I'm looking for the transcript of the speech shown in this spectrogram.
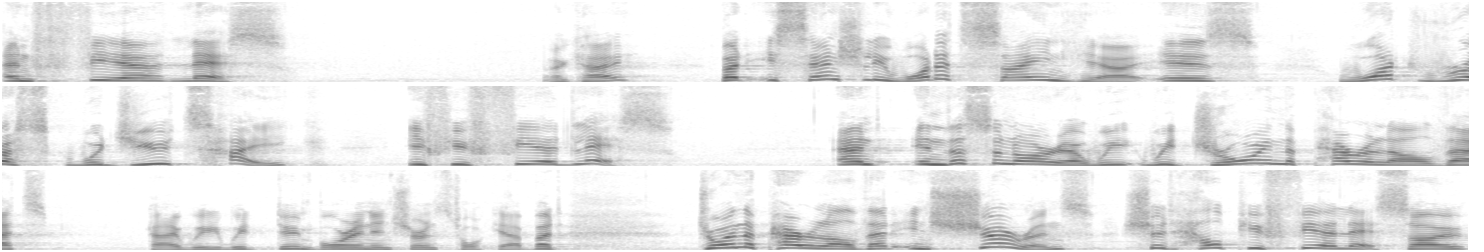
and fear less. Okay? But essentially, what it's saying here is what risk would you take if you feared less? And in this scenario, we, we draw in the parallel that, okay, we, we're doing boring insurance talk here, but drawing the parallel that insurance should help you fear less. So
